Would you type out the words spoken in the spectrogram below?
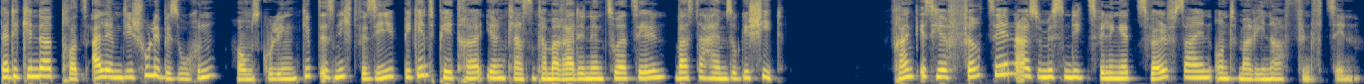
Da die Kinder trotz allem die Schule besuchen, Homeschooling gibt es nicht für sie, beginnt Petra ihren Klassenkameradinnen zu erzählen, was daheim so geschieht. Frank ist hier 14, also müssen die Zwillinge 12 sein und Marina 15.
